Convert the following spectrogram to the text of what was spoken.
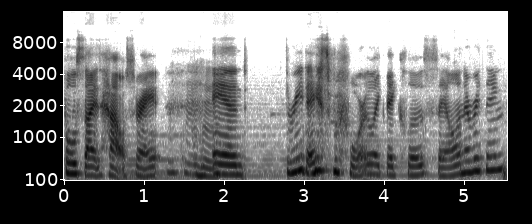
full size house, right? Mhm. And three days before like they closed sale and everything,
